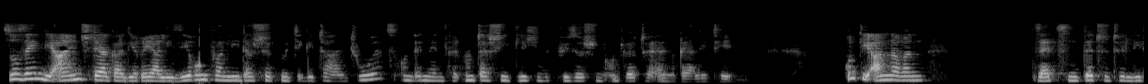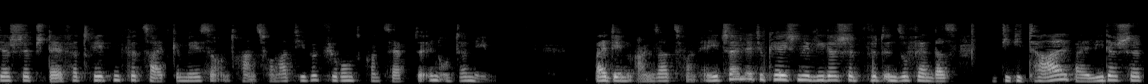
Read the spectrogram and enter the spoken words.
So sehen die einen stärker die Realisierung von Leadership mit digitalen Tools und in den unterschiedlichen physischen und virtuellen Realitäten. Und die anderen setzen Digital Leadership stellvertretend für zeitgemäße und transformative Führungskonzepte in Unternehmen. Bei dem Ansatz von Agile Educational Leadership wird insofern das Digital bei Leadership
